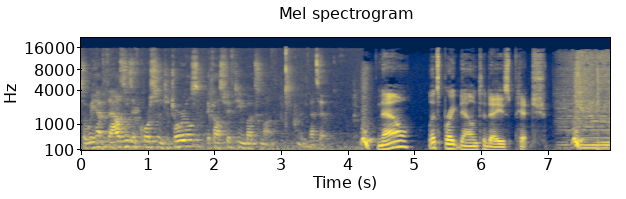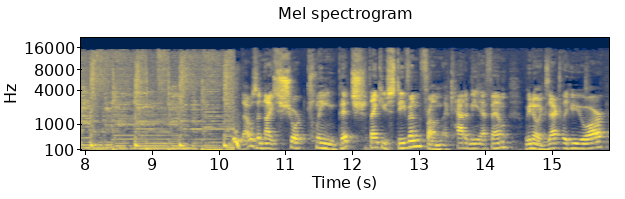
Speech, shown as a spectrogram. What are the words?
So, we have thousands of courses and tutorials, it costs 15 bucks a month. That's it. Now, let's break down today's pitch. That was a nice, short, clean pitch. Thank you, Stephen from Academy FM. We know exactly who you are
